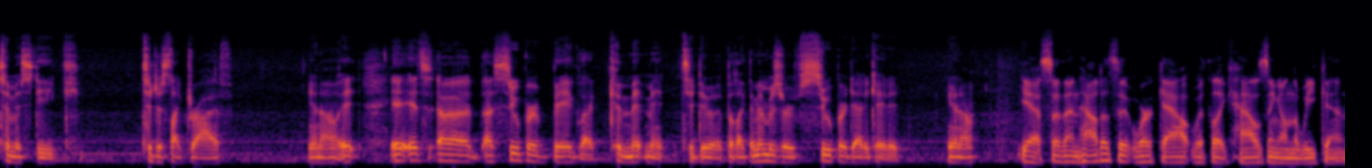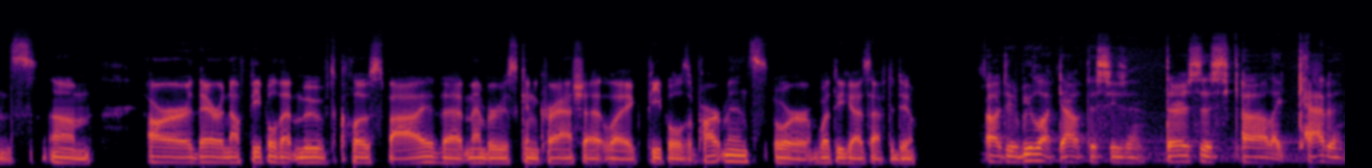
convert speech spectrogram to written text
to Mystique to just like drive. You know, it, it it's a, a super big like commitment to do it, but like the members are super dedicated. You know, Yeah. So then, how does it work out with like housing on the weekends? Um, are there enough people that moved close by that members can crash at like people's apartments, or what do you guys have to do? Oh dude, we lucked out this season. There's this uh, like cabin,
